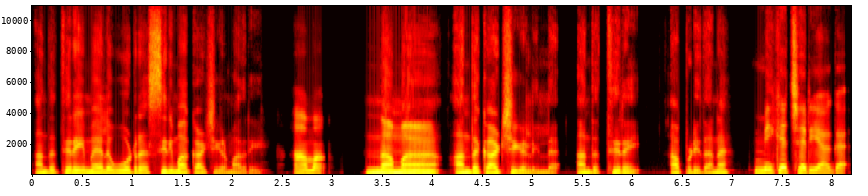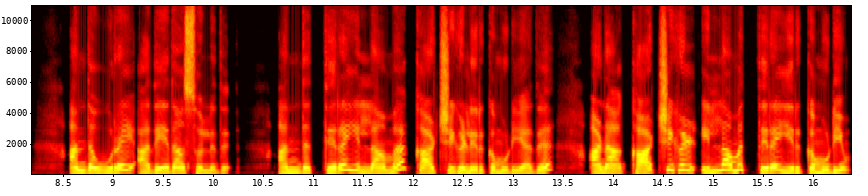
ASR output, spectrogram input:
அந்த திரை மேல ஓடுற சினிமா காட்சிகள் மாதிரி. ஆமா. நம்ம அந்த காட்சிகள் இல்ல அந்த திரை. அப்படிதானே? மிகச்சரியாக. அந்த உரை அதேதான் சொல்லுது. அந்த திரை இல்லாம காட்சிகள் இருக்க முடியாது. ஆனா காட்சிகள் இல்லாம திரை இருக்க முடியும்.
